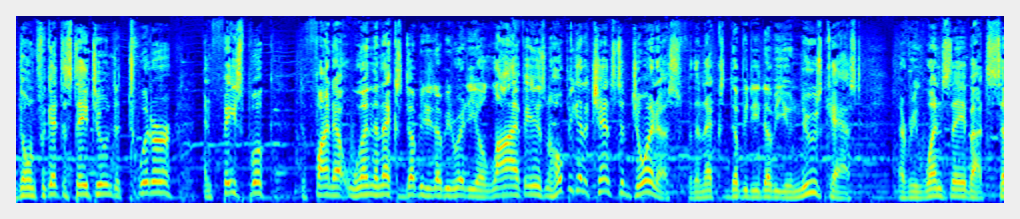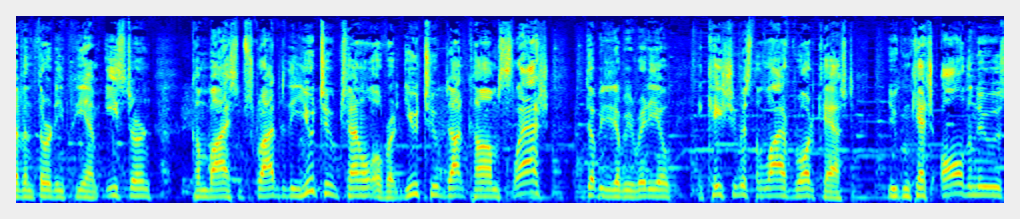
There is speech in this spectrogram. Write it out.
Don't forget to stay tuned to Twitter and Facebook to find out when the next WDW Radio Live is, and hope you get a chance to join us for the next WDW newscast every Wednesday about 7.30 p.m. Eastern. Come by, subscribe to the YouTube channel over at youtube.com slash WDW Radio. In case you missed the live broadcast, you can catch all the news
